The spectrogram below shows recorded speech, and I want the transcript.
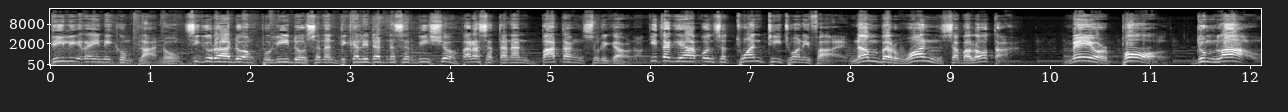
Dili ray ni kumplano, sigurado ang pulido sa nan dekalidad na serbisyo para sa tanan batang Surigao. Kita gihapon sa 2025, number 1 sa balota, Mayor Paul Dumlao.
